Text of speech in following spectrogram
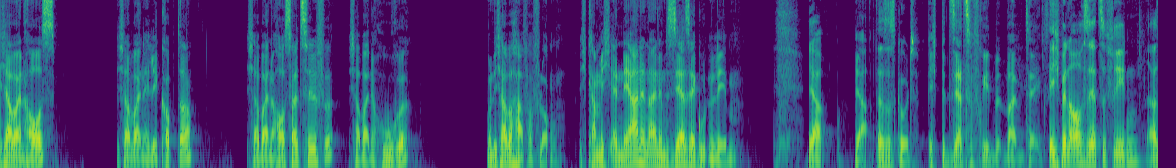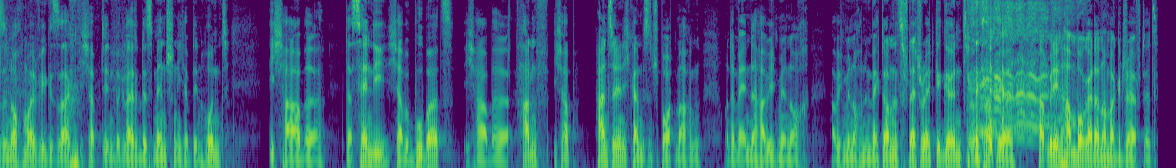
Ich habe ein Haus, ich habe einen Helikopter, ich habe eine Haushaltshilfe, ich habe eine Hure und ich habe Haferflocken. Ich kann mich ernähren in einem sehr, sehr guten Leben. Ja. Ja. Das ist gut. Ich bin sehr zufrieden mit meinem Text. Ich bin auch sehr zufrieden. Also nochmal, wie gesagt, ich habe den Begleiter des Menschen, ich habe den Hund, ich habe das Handy, ich habe Buberts, ich habe Hanf, ich habe Hanteln, ich kann ein bisschen Sport machen und am Ende habe ich mir noch habe ich mir noch eine McDonald's Flatrate gegönnt und habe mir, hab mir den Hamburger dann nochmal gedraftet.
